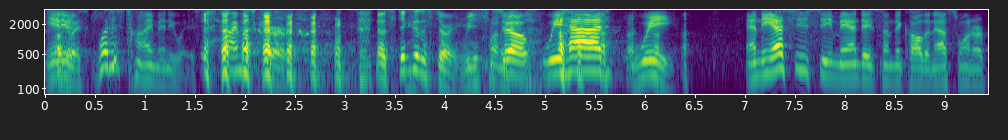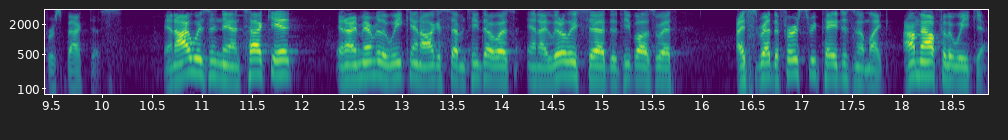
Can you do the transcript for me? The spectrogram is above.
anyways, okay. what is time, anyways? Time is curved. no, stick to the story. We just want so we had we, and the SEC mandates something called an S1 or prospectus, and I was in Nantucket. And I remember the weekend, August 17th, I was, and I literally said to the people I was with, I read the first three pages, and I'm like, I'm out for the weekend.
